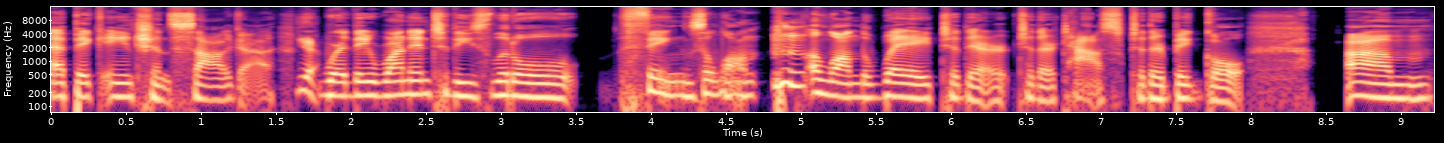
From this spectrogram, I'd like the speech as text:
epic ancient saga. Yeah. Where they run into these little things along along the way to their to their task, to their big goal. Um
